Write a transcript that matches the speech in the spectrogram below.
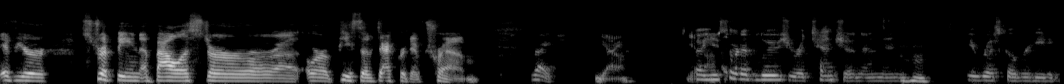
if you're stripping a baluster or a, or a piece of decorative trim. Right. Yeah. yeah. So you sort of lose your attention, and then mm-hmm. you risk overheating.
